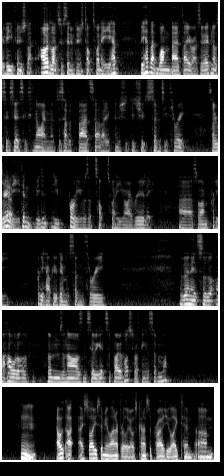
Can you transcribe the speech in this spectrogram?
if he finished, like I would like to have seen him finish top twenty. He had, but he had that one bad day, right? So he opened up 68, 69, and then just had a bad Saturday. He finished, he shoots seventy three. So really, Yeah. he didn't, he didn't, he probably was a top twenty guy, really. Uh, so I'm pretty, pretty happy with him at seven three. And then it's a, a whole lot of hums and ahs until we get to Beau Hossler. I think at seven one. Hmm. I, was, I I saw you send me a lineup earlier. I was kind of surprised you liked him. Um,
